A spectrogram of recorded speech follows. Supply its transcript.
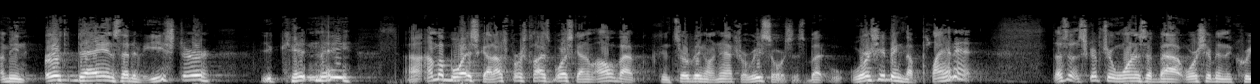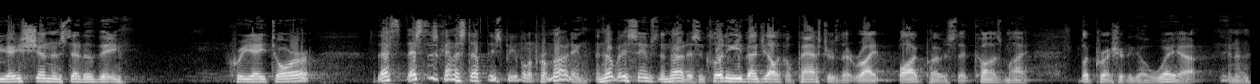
I mean, Earth Day instead of Easter. You kidding me? Uh, I'm a Boy Scout. I was first class Boy Scout. I'm all about conserving our natural resources. But worshiping the planet? Doesn't scripture warn us about worshiping the creation instead of the creator? That's, that's the kind of stuff these people are promoting. And nobody seems to notice, including evangelical pastors that write blog posts that cause my blood pressure to go way up. You know,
